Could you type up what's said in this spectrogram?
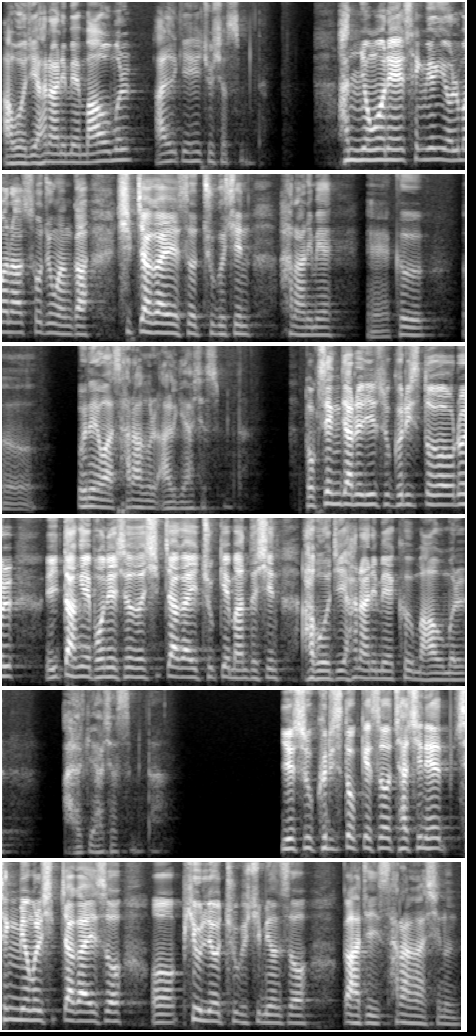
아버지 하나님의 마음을 알게 해주셨습니다. 한 영혼의 생명이 얼마나 소중한가 십자가에서 죽으신 하나님의 에, 그 어, 은혜와 사랑을 알게 하셨습니다. 독생자를 예수 그리스도를 이 땅에 보내셔서 십자가에 죽게 만드신 아버지 하나님의 그 마음을 알게 하셨습니다. 예수 그리스도께서 자신의 생명을 십자가에서 어, 피 흘려 죽으시면서까지 사랑하시는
